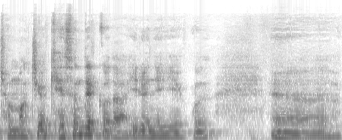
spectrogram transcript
전망치가 개선될 거다, 이런 얘기했고, 어,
